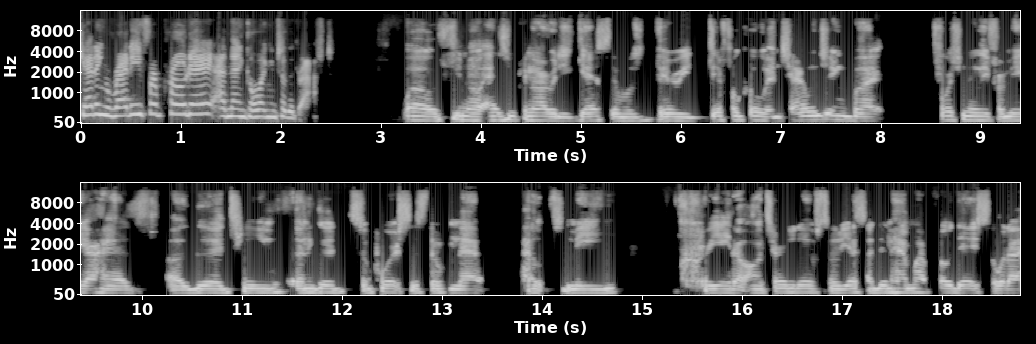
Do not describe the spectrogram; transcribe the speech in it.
getting ready for pro day and then going into the draft? Well, you know, as you can already guess, it was very difficult and challenging, but fortunately for me, I had a good team and a good support system that helped me create an alternative. So yes, I didn't have my pro day. So what I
